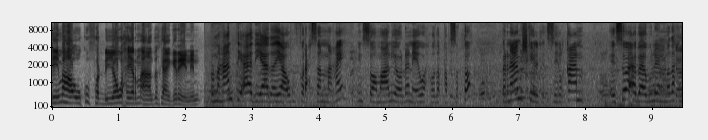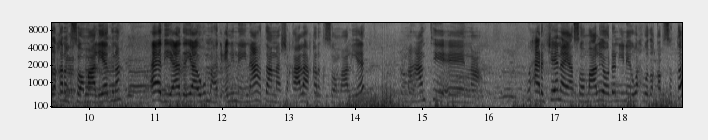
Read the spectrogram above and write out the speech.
qiimaha uu ku fadhiyo wax yar ma ahan dadkaan garaynin run ahaantii aad iyo aad ayaa ugu faraxsannahay in soomaaliya oo dhan ay wax wada qabsato. Barnaamijka silqaan ay soo abaabuleen madaxda qaranka soomaaliyeedna aad iyo aad ayaa ugu mahad celinaynaa haddaana shaqaalaha qaranka soomaaliyeed. Run ahaantii waxaan rajaynayaa soomaaliya oo dhan inay wax wada qabsato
